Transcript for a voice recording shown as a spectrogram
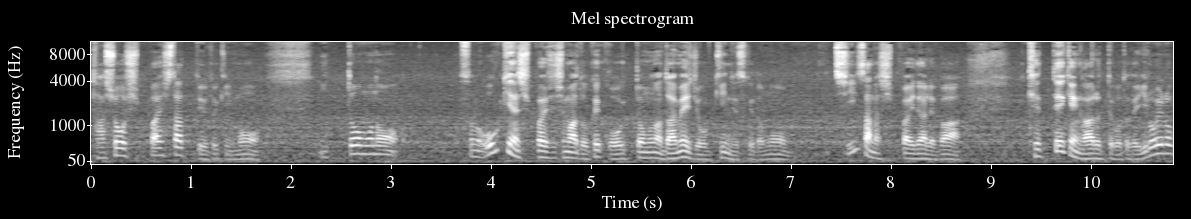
多少失敗したっていう時も一等ものその大きな失敗してしまうと結構一等ものはダメージ大きいんですけども小さな失敗であれば決定権があるってことでいろいろ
